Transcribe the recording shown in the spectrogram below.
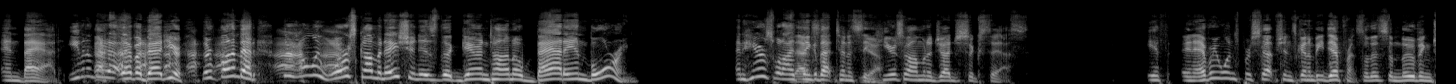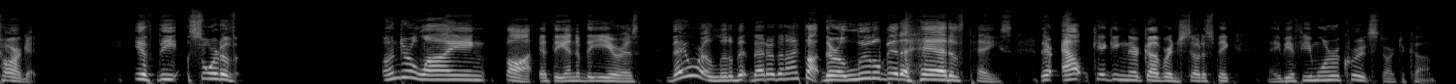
and bad. Even if they have a bad year, they're fun and bad. There's only worst combination is the Guarantano bad and boring. And here's what I think about Tennessee. yeah. Here's how I'm going to judge success. If and everyone's perception is going to be different, so this is a moving target. If the sort of underlying thought at the end of the year is they were a little bit better than I thought. They're a little bit ahead of pace. They're out kicking their coverage, so to speak. Maybe a few more recruits start to come.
